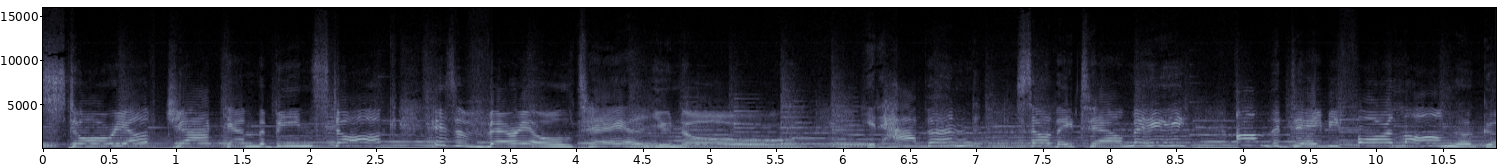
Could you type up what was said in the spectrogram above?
story of Jack and the Beanstalk is a very old tale, you know. It happened, so they tell me, on the day before long ago.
